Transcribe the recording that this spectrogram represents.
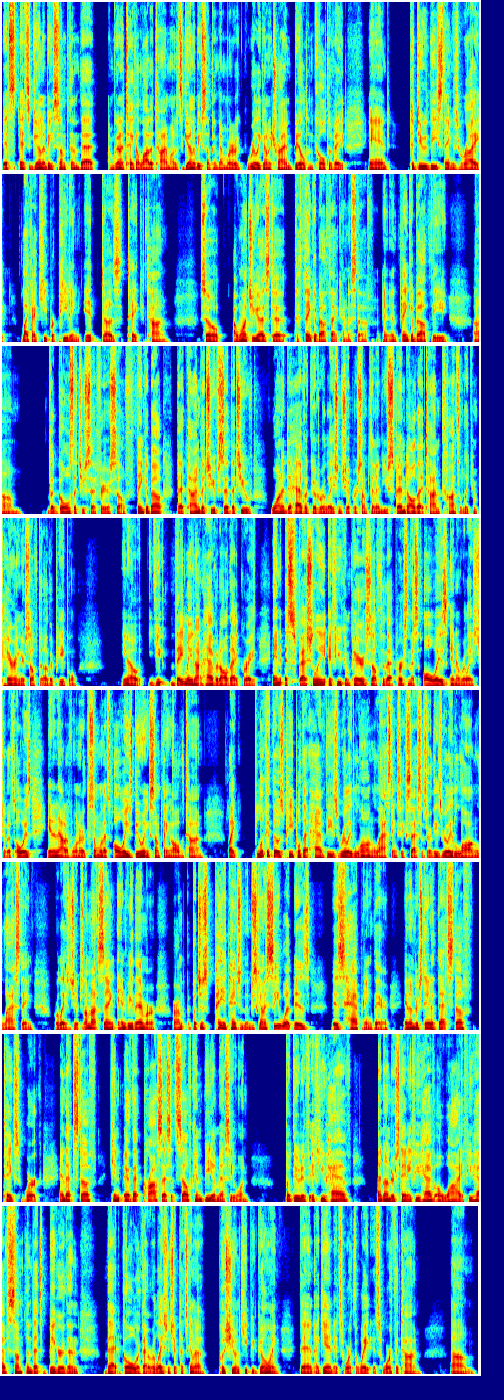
It's it's going to be something that i'm going to take a lot of time on. It's going to be something that we're really going to try and build and cultivate. And to do these things right, like I keep repeating, it does take time. So I want you guys to to think about that kind of stuff and, and think about the um, the goals that you set for yourself. Think about that time that you've said that you've wanted to have a good relationship or something, and you spend all that time constantly comparing yourself to other people you know you they may not have it all that great. And especially if you compare yourself to that person that's always in a relationship that's always in and out of one or someone that's always doing something all the time. Like look at those people that have these really long lasting successes or these really long lasting relationships. I'm not saying envy them or or I'm, but just pay attention to them. Just kind of see what is is happening there and understand that that stuff takes work and that stuff can that process itself can be a messy one. But dude, if if you have an understanding, if you have a why, if you have something that's bigger than that goal or that relationship that's going to push you and keep you going, then again, it's worth the wait. It's worth the time. Um,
